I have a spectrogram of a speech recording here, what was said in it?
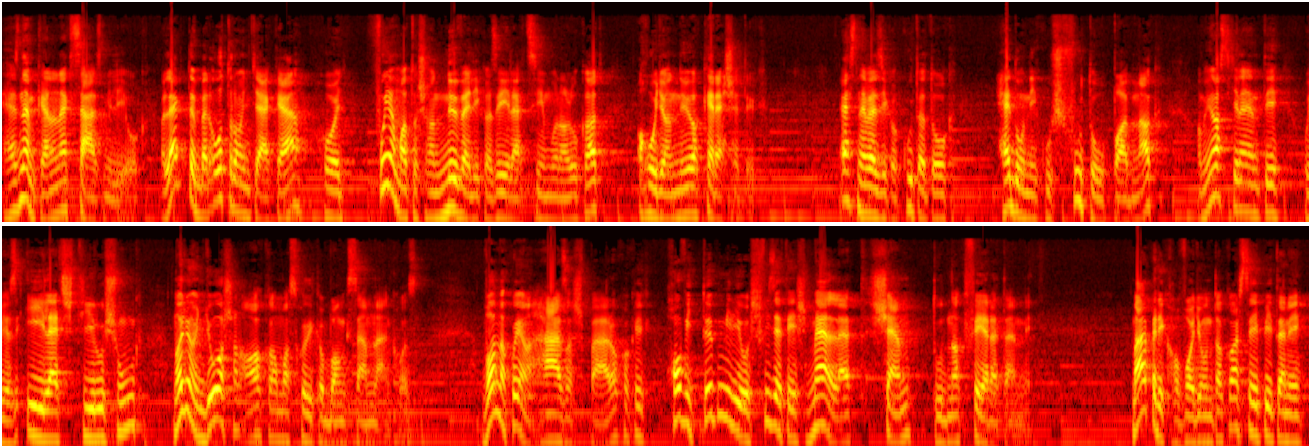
ehhez nem kellenek százmilliók. A legtöbben ott rontják el, hogy folyamatosan növelik az életszínvonalukat, ahogyan nő a keresetük. Ezt nevezik a kutatók hedonikus futópadnak, ami azt jelenti, hogy az életstílusunk nagyon gyorsan alkalmazkodik a bankszámlánkhoz. Vannak olyan házaspárok, akik havi több milliós fizetés mellett sem tudnak félretenni. Márpedig, ha vagyont akarsz építeni,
